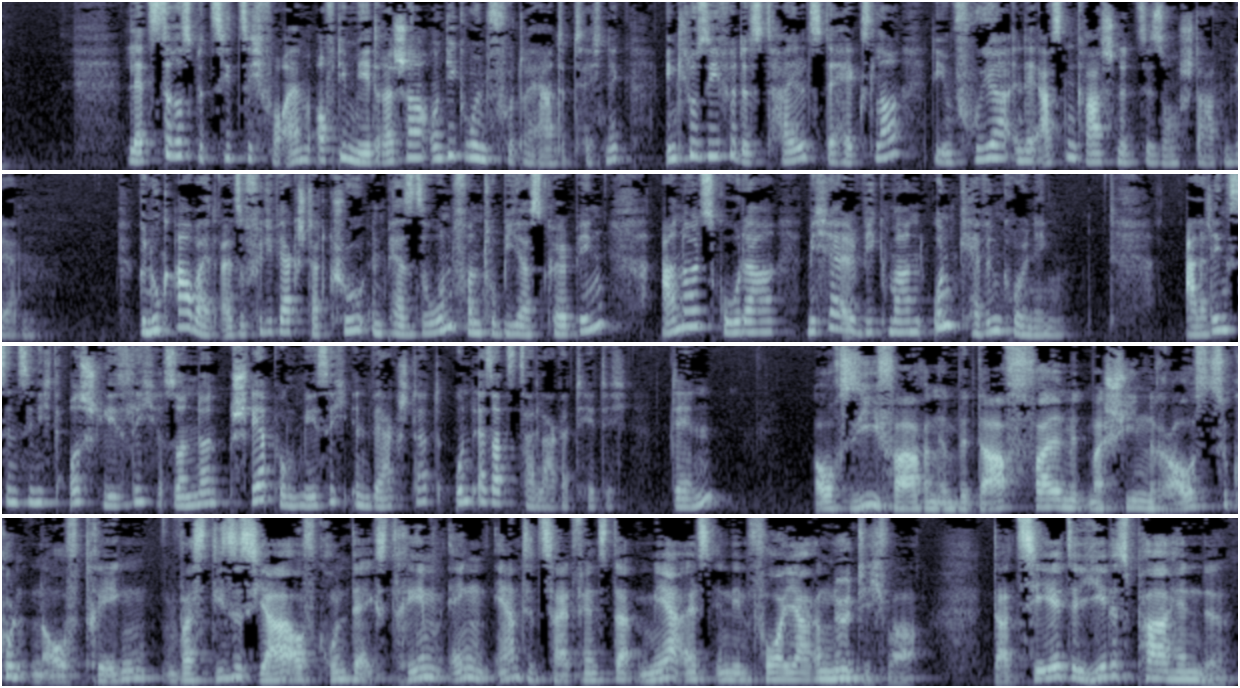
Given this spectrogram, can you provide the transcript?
Letzteres bezieht sich vor allem auf die Mähdrescher und die Grünfuttererntetechnik inklusive des Teils der Häcksler, die im Frühjahr in der ersten Grasschnittsaison starten werden. Genug Arbeit also für die Werkstattcrew in Person von Tobias Kölping, Arnold Skoda, Michael Wiegmann und Kevin Gröning. Allerdings sind sie nicht ausschließlich, sondern schwerpunktmäßig in Werkstatt und Ersatzteillager tätig. Denn auch sie fahren im Bedarfsfall mit Maschinen raus zu Kundenaufträgen, was dieses Jahr aufgrund der extrem engen Erntezeitfenster mehr als in den Vorjahren nötig war. Da zählte jedes Paar Hände.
